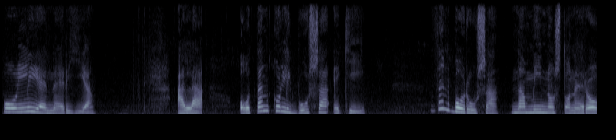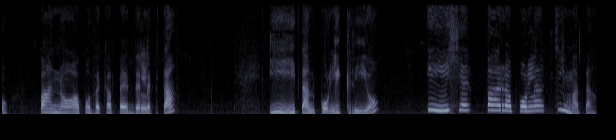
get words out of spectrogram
πολύ ενέργεια. Αλλά όταν κολυμπούσα εκεί, δεν μπορούσα να μείνω στο νερό πάνω από 15 λεπτά ή ήταν πολύ κρύο ή είχε πάρα πολλά κύματα.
